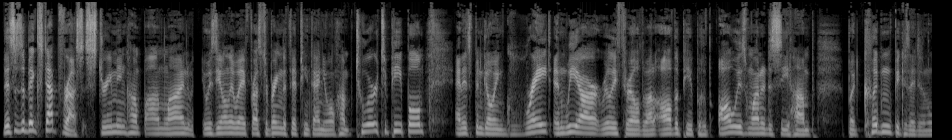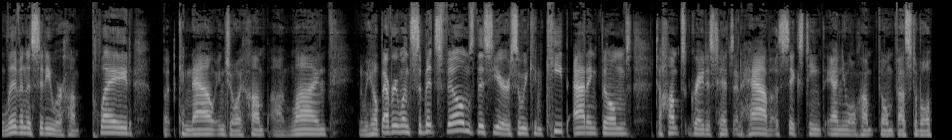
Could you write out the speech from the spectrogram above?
This is a big step for us, streaming Hump online. It was the only way for us to bring the 15th annual Hump Tour to people, and it's been going great. And we are really thrilled about all the people who've always wanted to see Hump, but couldn't because they didn't live in a city where Hump played, but can now enjoy Hump online. And we hope everyone submits films this year so we can keep adding films to Hump's greatest hits and have a 16th annual Hump Film Festival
